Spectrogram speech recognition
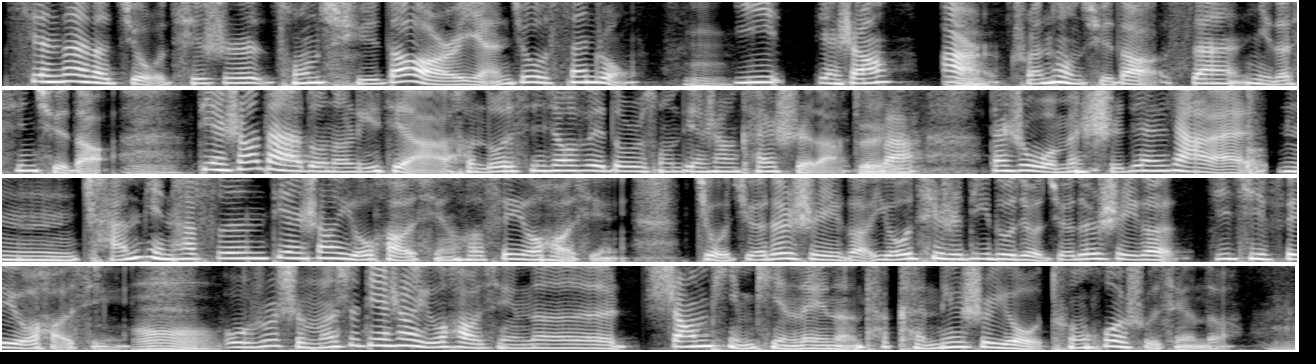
现在的酒其实从渠道而言就三种，嗯，一电商。二传统渠道，三你的新渠道，电商大家都能理解啊，很多新消费都是从电商开始的，对。吧？但是我们实践下来，嗯，产品它分电商友好型和非友好型，酒绝对是一个，尤其是低度酒，绝对是一个极其非友好型。哦，我说什么是电商友好型的商品品类呢？它肯定是有囤货属性的，嗯，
